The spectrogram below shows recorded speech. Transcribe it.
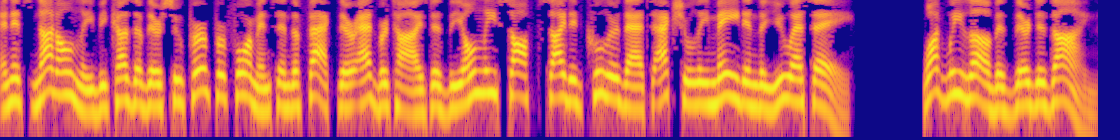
And it's not only because of their superb performance and the fact they're advertised as the only soft-sided cooler that's actually made in the USA. What we love is their design.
